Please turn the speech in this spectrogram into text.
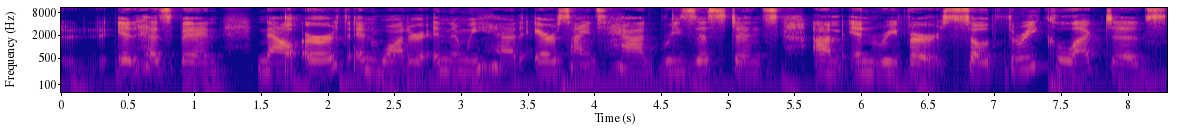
it has been now earth and water, and then we had air signs had resistance um, in reverse. So three collectives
